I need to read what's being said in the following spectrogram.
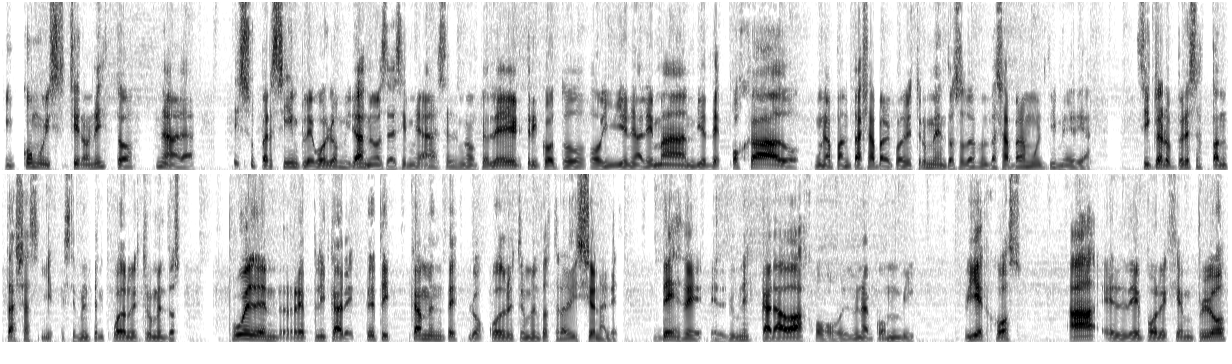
¿Y cómo hicieron esto? Nada. Es súper simple, vos lo mirás, me vas a decir, mirá, es un auto eléctrico, todo hoy viene alemán, bien despojado, una pantalla para el cuadro de instrumentos, otra pantalla para multimedia. Sí, claro, pero esas pantallas, y especialmente el cuadro de instrumentos, pueden replicar estéticamente los cuadros de instrumentos tradicionales. Desde el de un escarabajo o el de una combi viejos, a el de, por ejemplo,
